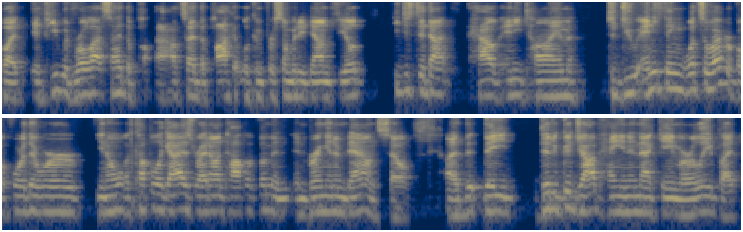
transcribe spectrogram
But if he would roll outside the outside the pocket looking for somebody downfield, he just did not have any time to do anything whatsoever before there were, you know, a couple of guys right on top of him and, and bringing him down. So uh, they did a good job hanging in that game early, but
